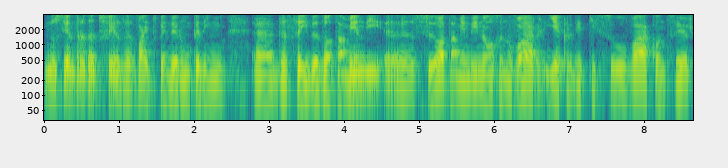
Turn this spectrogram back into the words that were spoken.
No centro da defesa vai depender um bocadinho uh, da saída de Otamendi. Uh, se Otamendi não renovar, e acredito que isso vá acontecer,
